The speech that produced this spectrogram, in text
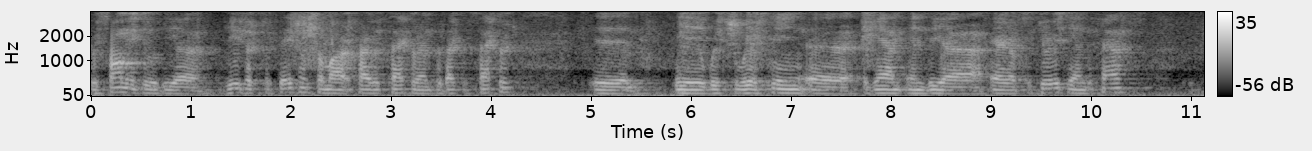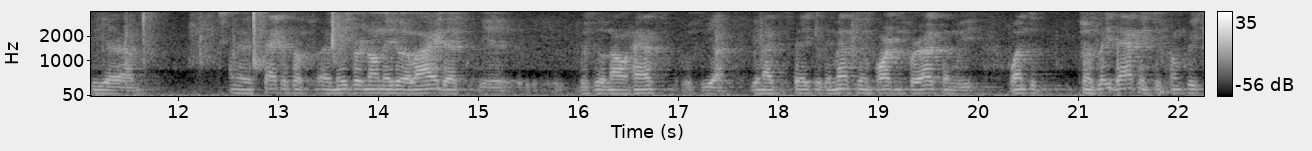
responding to the uh, huge expectations from our private sector and productive sector. Which we're seeing again in the area of security and defense, the status of a major non-NATO ally that Brazil now has with the United States is immensely important for us, and we want to translate that into concrete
